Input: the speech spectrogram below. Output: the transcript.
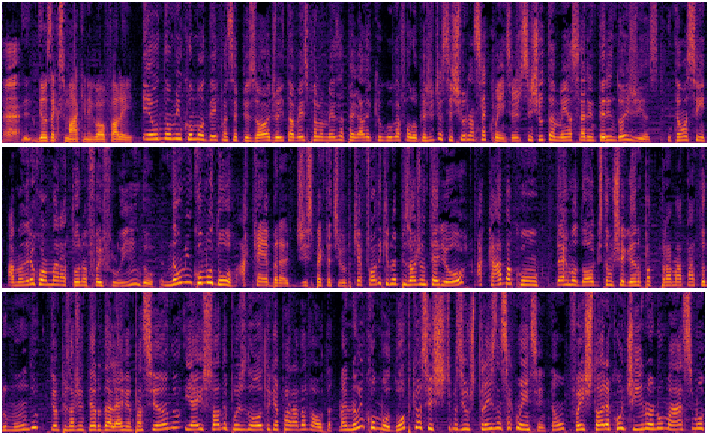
É. Deus Ex Machina, igual eu falei. Eu não me incomodei com esse episódio e talvez pela mesma pegada que o Guga falou, porque a gente assistiu na sequência, a gente assistiu também a série inteira em dois dias. Então, assim, a maneira como a maratona foi fluindo não me incomodou a quebra de expectativa, porque é foda que no episódio anterior acaba com Dermodogs estão chegando pra, matar todo mundo, tem um episódio inteiro da Eleven passeando, e aí só depois do outro que a parada volta. Mas não incomodou porque eu assisti, tipo assim, os três na sequência. Então foi história contínua, no máximo,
